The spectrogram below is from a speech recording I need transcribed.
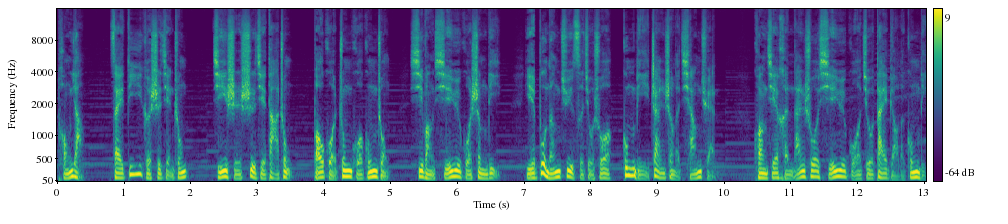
同样，在第一个事件中，即使世界大众，包括中国公众，希望协约国胜利。也不能据此就说公理战胜了强权，况且很难说协约国就代表了公理。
